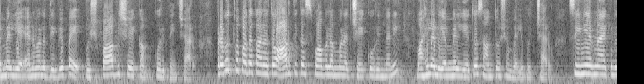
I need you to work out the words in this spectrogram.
ఎమ్మెల్యే యనమల దివ్యపై పుష్పాభిషేకం కురిపించారు. ప్రభుత్వ పథకాలతో ఆర్థిక స్వావలంబన చేకూరిందని మహిళలు ఎమ్మెల్యేతో సంతోషం వెలిబుచ్చారు. సీనియర్ నాయకులు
